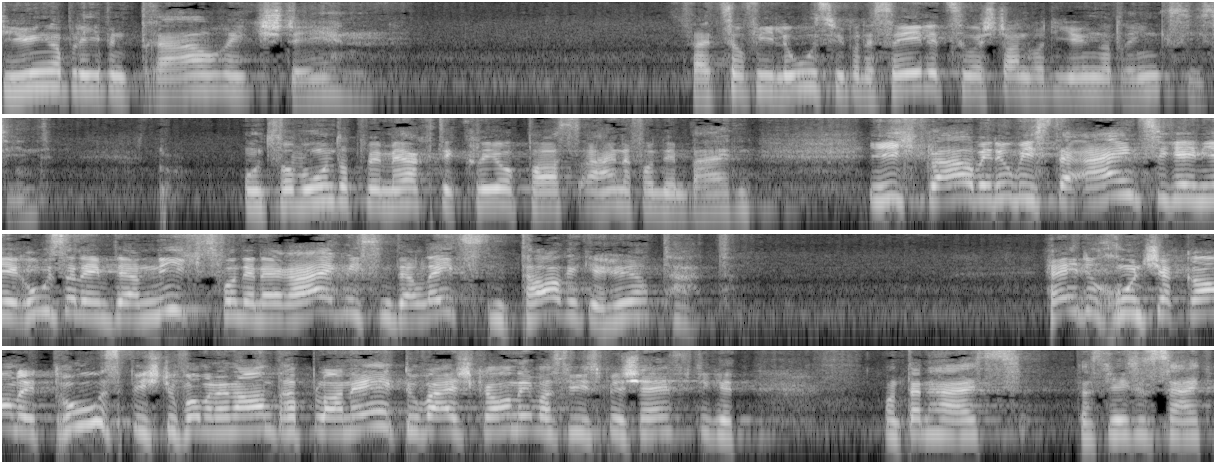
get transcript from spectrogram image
Die Jünger blieben traurig stehen. Es sagt so viel aus über den Seelenzustand, wo die Jünger drin sind. Und verwundert bemerkte Kleopas, einer von den beiden, ich glaube, du bist der Einzige in Jerusalem, der nichts von den Ereignissen der letzten Tage gehört hat. Hey, du kommst ja gar nicht raus, bist du von einem anderen Planet, du weißt gar nicht, was uns beschäftigt. Und dann heißt es, dass Jesus sagt,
